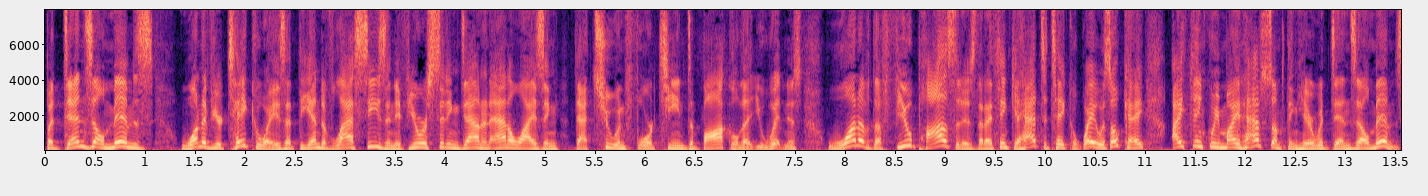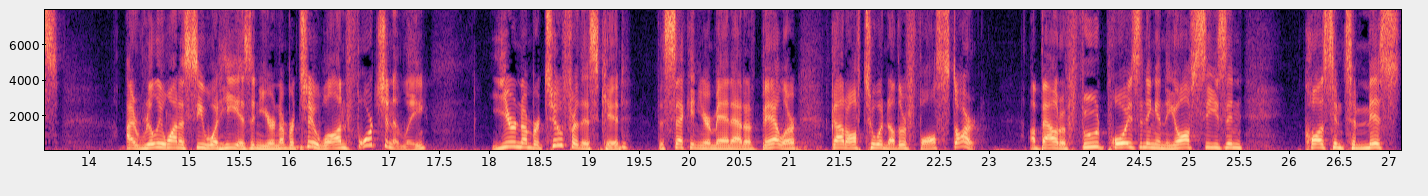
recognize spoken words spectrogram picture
But Denzel Mims, one of your takeaways at the end of last season, if you were sitting down and analyzing that 2 and 14 debacle that you witnessed, one of the few positives that I think you had to take away was okay, I think we might have something here with Denzel Mims. I really want to see what he is in year number two. Well, unfortunately, year number two for this kid, the second year man out of Baylor, got off to another false start. About A food poisoning in the offseason caused him to miss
